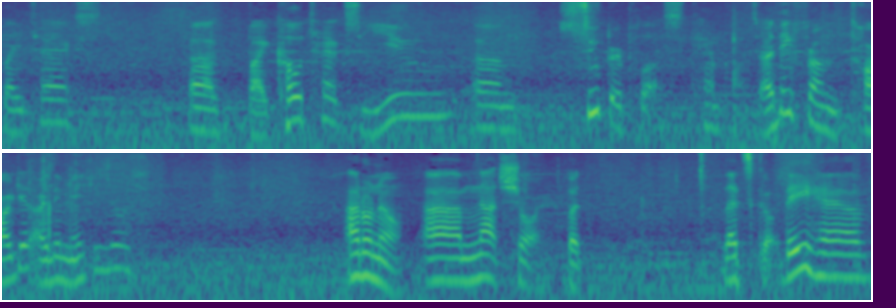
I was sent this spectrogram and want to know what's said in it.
playtex uh, by kotex u um, super plus tampons are they from target? Are they making those? I don't know. I'm not sure but let's go. They have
